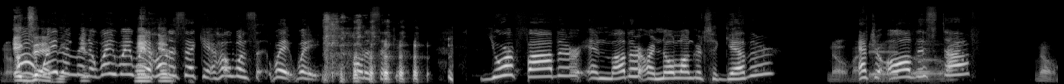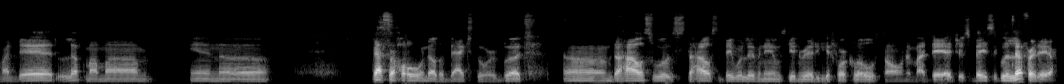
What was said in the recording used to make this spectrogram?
You know? Oh, wait a minute. Wait, wait, wait. and- hold and- a second. Hold one. Se- wait, wait. Hold a second. Your father and mother are no longer together no, my after dad, all this uh, stuff. No, my dad left my mom in uh that's a whole nother backstory. But um the house was the house that they were living in was getting ready to get foreclosed on and my dad just basically left her there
